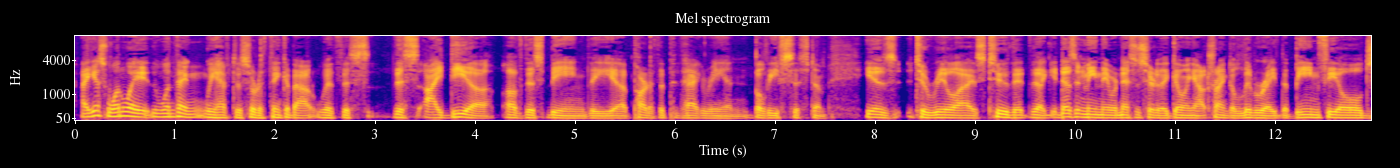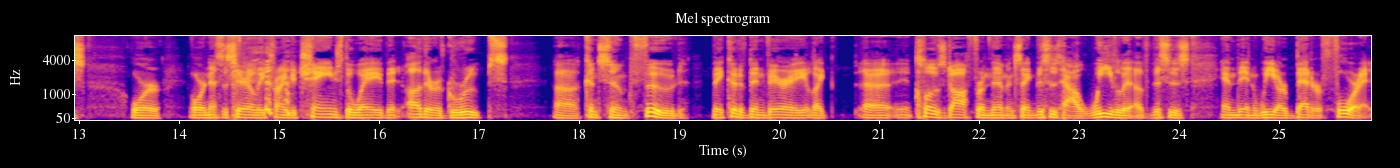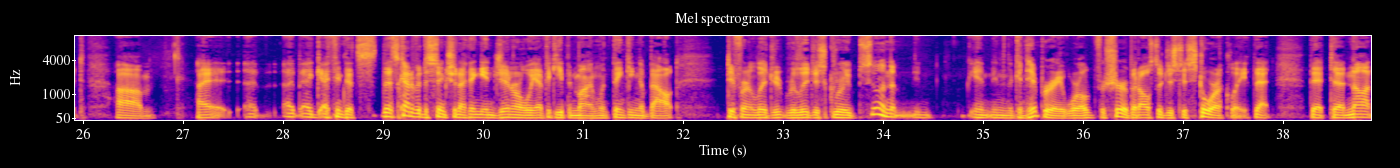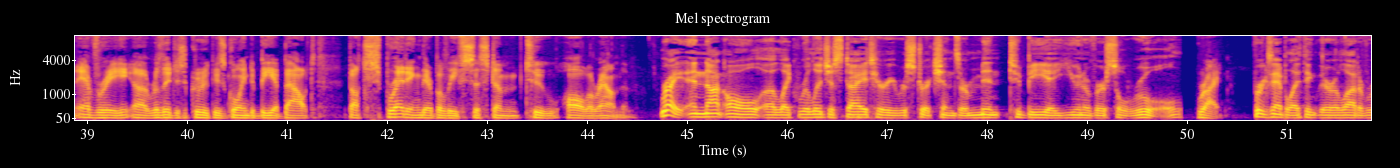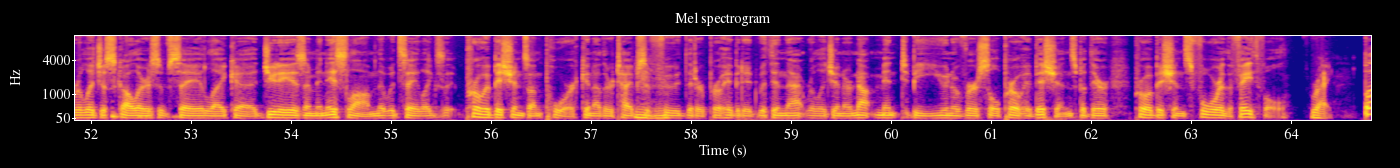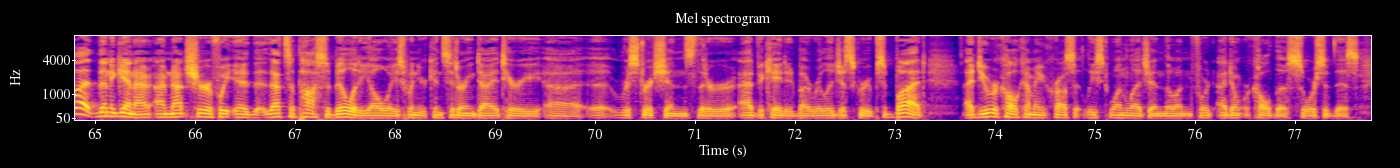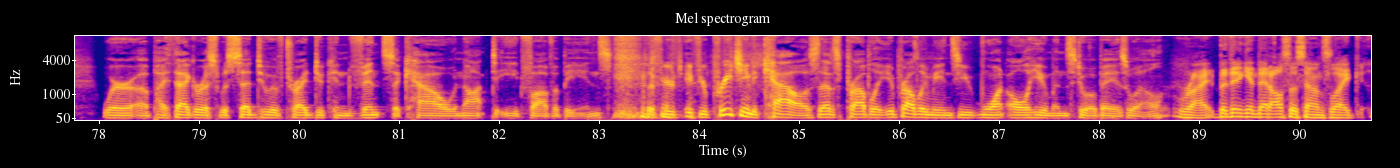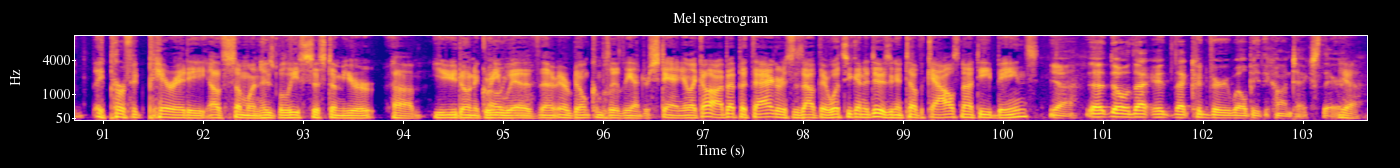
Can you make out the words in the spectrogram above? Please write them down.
I guess one way, one thing we have to sort of think about with this this idea of this being the uh, part of the Pythagorean belief system is to realize too that like it doesn't mean they were necessarily going out trying to liberate the bean fields or or necessarily trying to change the way that other groups uh, consumed food, they could have been very like uh, closed off from them and saying this is how we live. This is and then we are better for it. Um, I, I, I think that's that's kind of a distinction. I think in general we have to keep in mind when thinking about different religious groups in, in, in, the contemporary world for sure, but also just historically that that uh, not every uh, religious group is going to be about about spreading their belief system to all around them. Right, and not all uh, like religious dietary restrictions are meant to be a universal rule. Right. For example, I think there are a lot of religious scholars of, say, like uh, Judaism and Islam that would say like prohibitions on pork and other types mm-hmm. of food that are prohibited within that religion are not meant to be universal prohibitions, but they're prohibitions for the faithful. Right. But then again, I, am not sure if we uh, that's a possibility always when you're considering dietary uh, uh, restrictions that are advocated by religious groups. But I do recall coming across at least one legend, though I don't recall the source of this, where uh, Pythagoras was said to have tried to convince a cow not to eat fava beans. So if you're if you're preaching to cows, that's probably it probably means you want all humans to obey as well. Right, but then again, that also sounds like a perfect parody of someone whose belief system you're um, you, you, don't agree oh, with yeah. or don't completely understand. You're like, oh, I bet Pythagoras is out there. What's he going to do? Is he going to tell the cows not to eat beans? Yeah, uh, though that it, that could very well be the context there. Yeah.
